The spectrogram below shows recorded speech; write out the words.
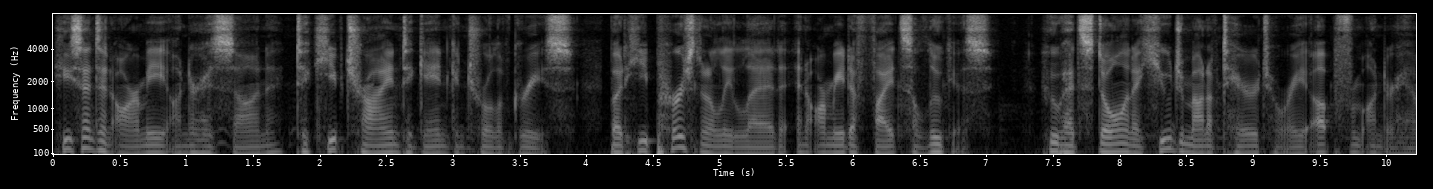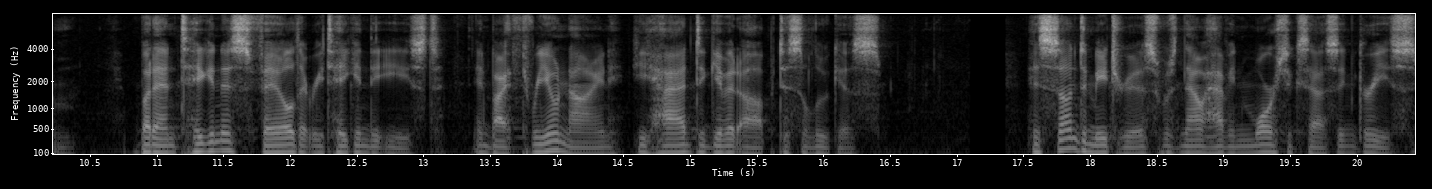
He sent an army under his son to keep trying to gain control of Greece, but he personally led an army to fight Seleucus, who had stolen a huge amount of territory up from under him. But Antigonus failed at retaking the east, and by 309 he had to give it up to Seleucus. His son Demetrius was now having more success in Greece,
